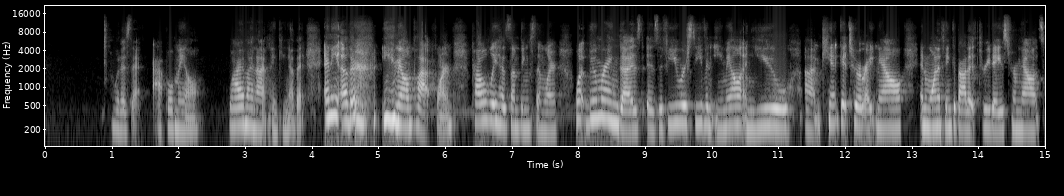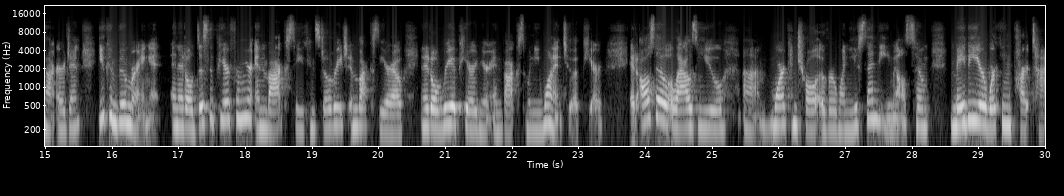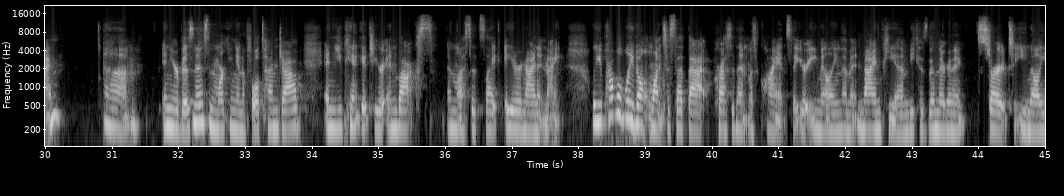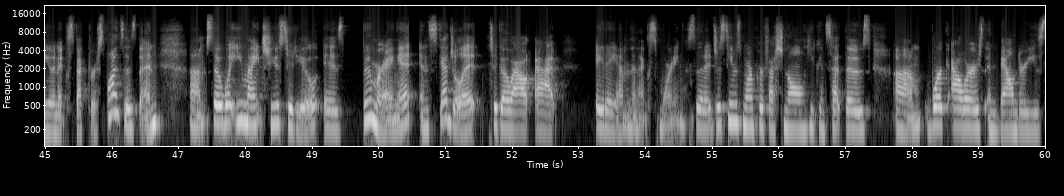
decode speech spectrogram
what is it? Apple Mail. Why am I not thinking of it? Any other email platform probably has something similar. What Boomerang does is if you receive an email and you um, can't get to it right now and want to think about it three days from now, it's not urgent, you can Boomerang it and it'll disappear from your inbox so you can still reach inbox zero and it'll reappear in your inbox when you want it to appear. It also allows you um, more control over when you send emails. So maybe you're working part time um, in your business and working in a full time job, and you can't get to your inbox unless it's like eight or nine at night. Well, you probably don't want to set that precedent with clients that you're emailing them at 9 p.m. because then they're going to start to email you and expect responses then. Um, so, what you might choose to do is boomerang it and schedule it to go out at 8 a.m. the next morning so that it just seems more professional. You can set those um, work hours and boundaries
